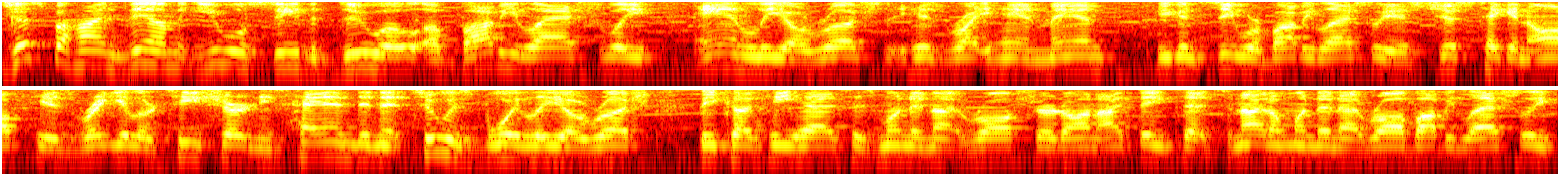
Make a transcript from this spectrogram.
Just behind them, you will see the duo of Bobby Lashley and Lio his right-hand man. You can see where Bobby Lashley has just taken off his regular t-shirt and he's handing it to his boy Lio Rush because he has his Monday Night Raw shirt on. I think that tonight on Monday Night Raw, Bobby Lashley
